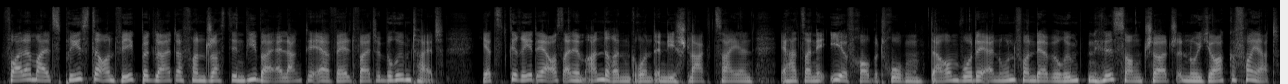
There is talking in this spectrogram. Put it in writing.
Vor allem als Priester und Wegbegleiter von Justin Bieber erlangte er weltweite Berühmtheit. Jetzt gerät er aus einem anderen Grund in die Schlagzeilen. Er hat seine Ehefrau betrogen. Darum wurde er nun von der berühmten Hillsong Church in New York gefeuert.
